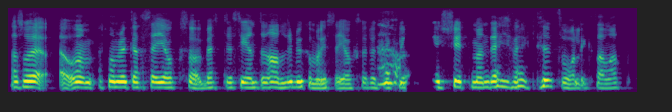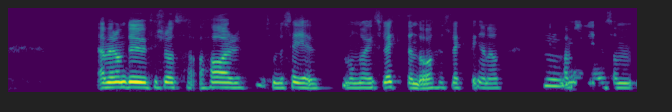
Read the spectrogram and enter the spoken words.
Alltså, som man brukar säga också, bättre sent än aldrig brukar man ju säga också. Det tycker jag är klyschigt men det är ju verkligen så liksom att ja, men om du förstås har, som du säger, många i släkten då, släktingarna, Mm. familjen som,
